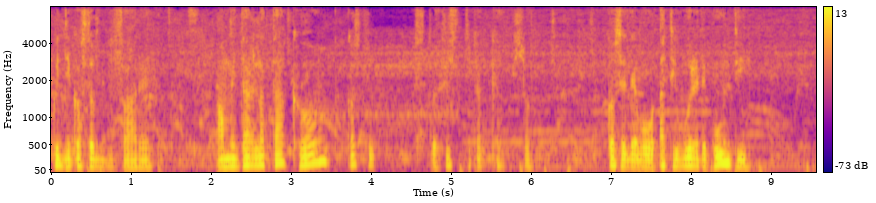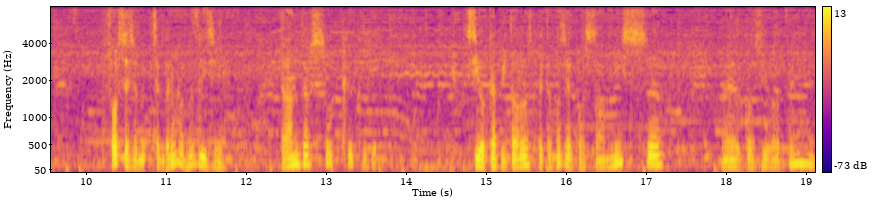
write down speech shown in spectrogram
Quindi cosa devo fare? Aumentare l'attacco? Costo... Statistica cazzo. Cosa devo attribuire dei punti? Forse sem- sembrerebbe proprio di sì. Thundershock. Sì, ho capito. Allora aspetta, cos'è questa? Miss. Eh, così va bene.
